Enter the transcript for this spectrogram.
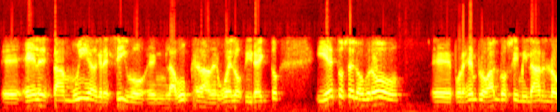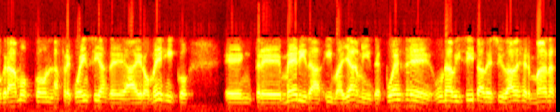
eh, él está muy agresivo en la búsqueda de vuelos directos y esto se logró, eh, por ejemplo, algo similar logramos con las frecuencias de Aeroméxico entre Mérida y Miami, después de una visita de ciudades hermanas,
